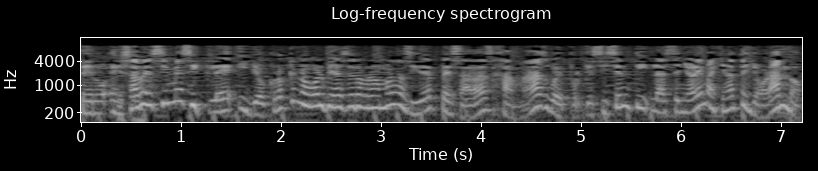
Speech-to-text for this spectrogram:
pero esa vez sí me ciclé y yo creo que no volví a hacer bromas así de pesadas jamás, güey, porque sí sentí, la señora, imagínate llorando.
